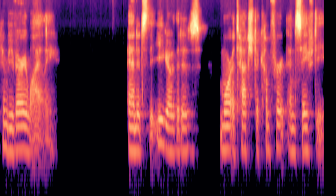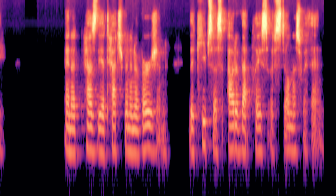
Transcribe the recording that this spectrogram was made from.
can be very wily. And it's the ego that is more attached to comfort and safety. And it has the attachment and aversion that keeps us out of that place of stillness within.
